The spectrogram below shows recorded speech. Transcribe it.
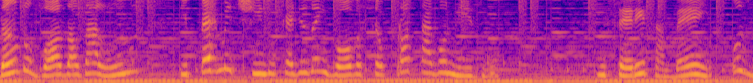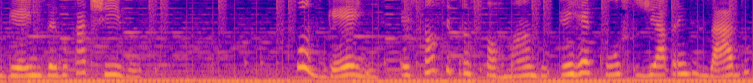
dando voz aos alunos e permitindo que desenvolva seu protagonismo. Inserir também os games educativos, os games estão se transformando em recursos de aprendizado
